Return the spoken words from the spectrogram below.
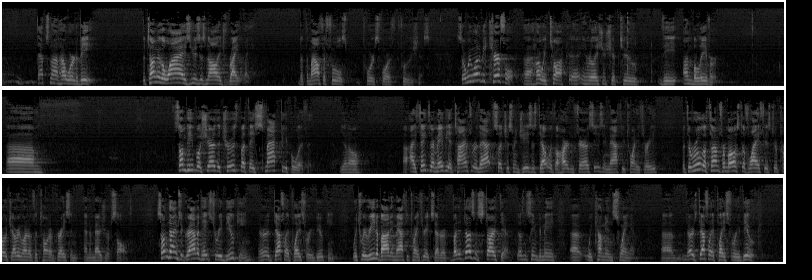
that's not how we're to be. The tongue of the wise uses knowledge rightly, but the mouth of fools pours forth foolishness. So we want to be careful uh, how we talk in relationship to the unbeliever. Um, some people share the truth, but they smack people with it. You know, I think there may be a time for that, such as when Jesus dealt with the hardened Pharisees in Matthew 23. But the rule of thumb for most of life is to approach everyone with a tone of grace and, and a measure of salt. Sometimes it gravitates to rebuking. There is definitely a place for rebuking, which we read about in Matthew 23, etc. But it doesn't start there. It doesn't seem to me uh, we come in swinging. Uh, there's definitely a place for rebuke.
